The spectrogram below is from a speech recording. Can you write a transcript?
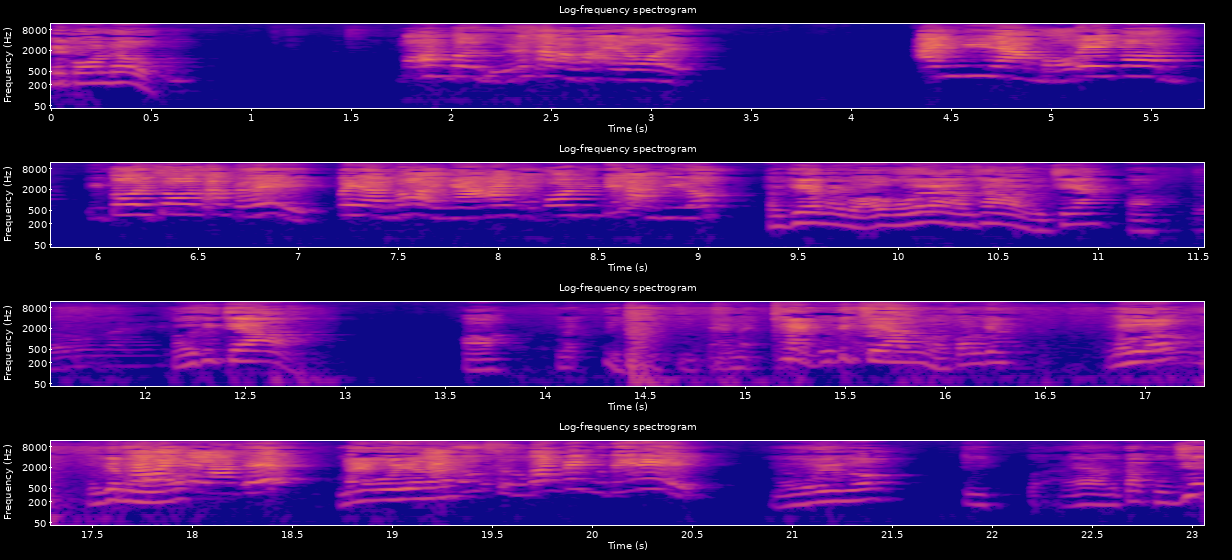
Thế con đâu con tôi gửi nó sang bà ngoại rồi. Anh đi làm bỏ bê con thì tôi cho sang đấy. Bây giờ nó ở nhà hai mẹ con thì biết làm gì đâu. Thằng kia mày bỏ gối ra làm sao mày phải che hả? Mày có thích không? Hả? Mẹ mẹ mẹ, mẹ có thích che không hả con kia? Mày hứa thằng kia mày hứa lại làm thế? Mày ngồi yên ứng xử văn minh một tí đi. Mày ngồi yên nữa thì à, tao cũng giết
